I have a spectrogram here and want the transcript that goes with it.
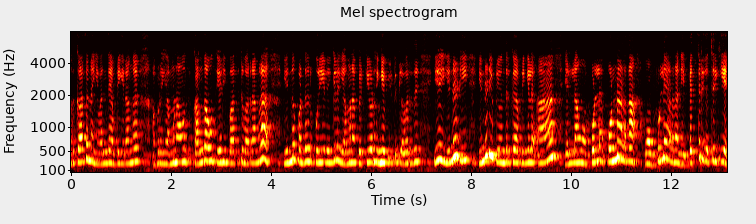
அதுக்காக தான் நான் இங்கே வந்தேன் அப்படிங்கிறாங்க. அப்புறம் யமுனாவும் கங்காவும் தேடி பார்த்துட்டு வர்றாங்களா? என்ன பண்ணுறதுன்னு புரியலைங்கள யமுனா பெட்டியோட இங்கே வீட்டுக்குள்ள வருது. ஏ என்னடி? என்னடி இப்படி வந்திருக்க அப்படிங்கல. ஆ எல்லாம் உன் புள்ள பொண்ணால தான் உன் பிள்ளையால தான் நீ பெத்திரி வச்சிருக்கியே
